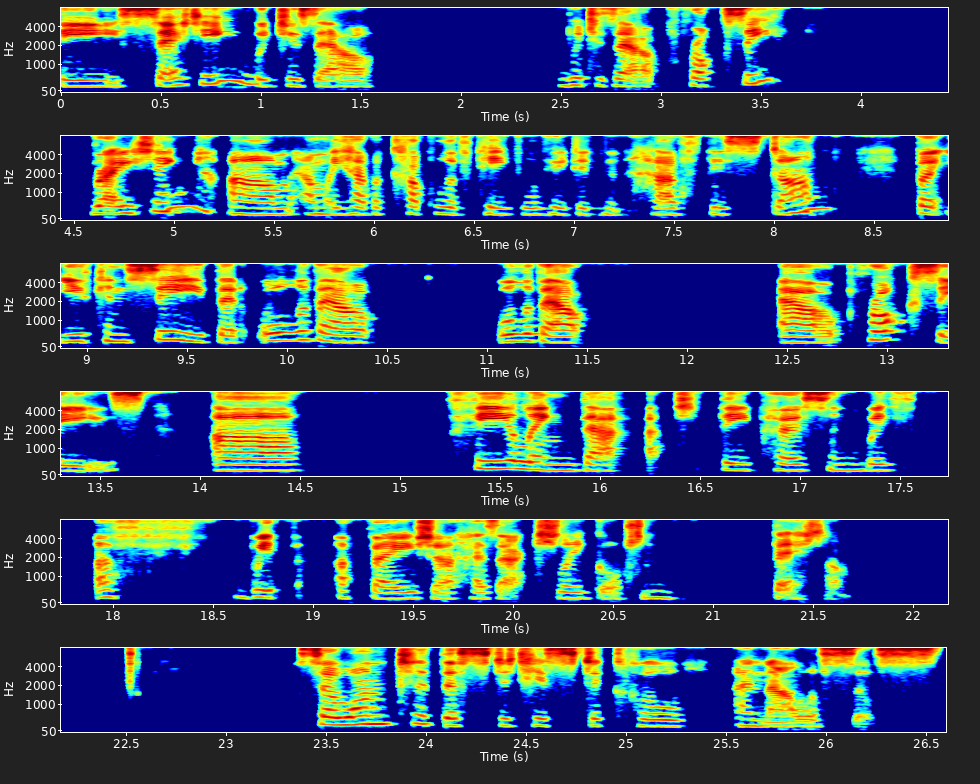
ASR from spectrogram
the CETI, which is our which is our proxy rating, um, and we have a couple of people who didn't have this done, but you can see that all of our all of our our proxies are feeling that the person with a with aphasia has actually gotten better. So on to the statistical analysis.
